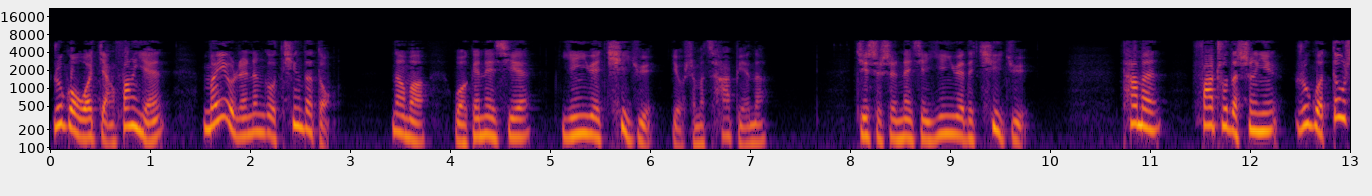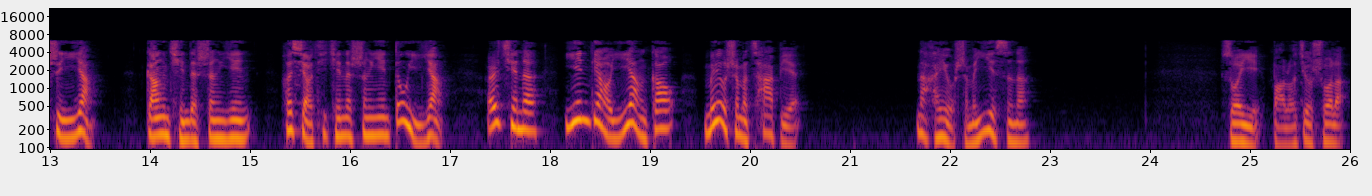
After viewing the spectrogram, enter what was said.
如果我讲方言，没有人能够听得懂，那么我跟那些音乐器具有什么差别呢？即使是那些音乐的器具，他们发出的声音如果都是一样，钢琴的声音和小提琴的声音都一样，而且呢音调一样高，没有什么差别，那还有什么意思呢？所以保罗就说了：“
